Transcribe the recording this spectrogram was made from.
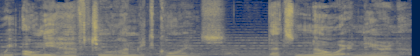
We only have 200 coins. That's nowhere near enough.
